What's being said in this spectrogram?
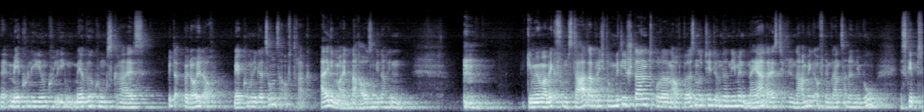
mehr Kolleginnen und Kollegen, mehr Wirkungskreis, bedeutet auch mehr Kommunikationsauftrag. Allgemein, nach außen wie nach innen. Gehen wir mal weg vom Startup Richtung Mittelstand oder dann auch börsennotierte Unternehmen. Naja, da ist die Dynamik auf einem ganz anderen Niveau. Es gibt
